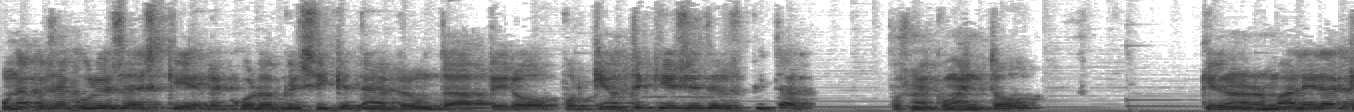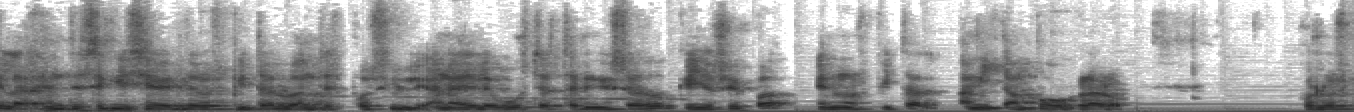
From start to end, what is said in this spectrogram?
una cosa curiosa es que recuerdo que el psiquiatra me preguntaba, pero ¿por qué no te quieres ir del hospital? Pues me comentó que lo normal era que la gente se quisiera ir del hospital lo antes posible. A nadie le gusta estar ingresado, que yo sepa, en un hospital. A mí tampoco, claro. Pues los,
